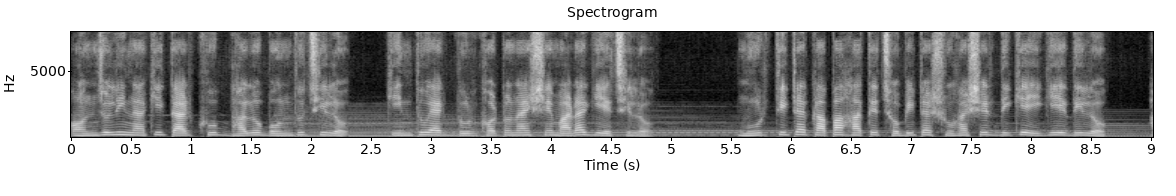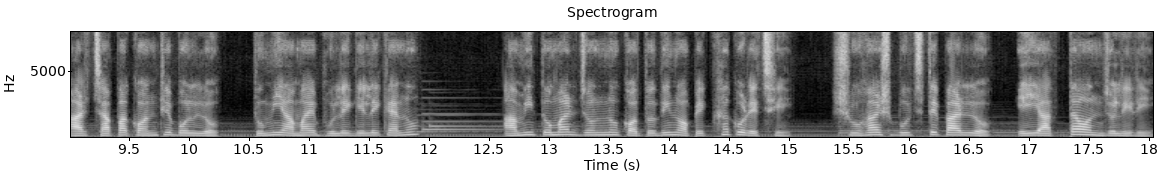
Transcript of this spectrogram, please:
অঞ্জলি নাকি তার খুব ভালো বন্ধু ছিল, কিন্তু এক দুর্ঘটনায় সে মারা গিয়েছিল। মূর্তিটা কাপা হাতে ছবিটা সুহাসের দিকে এগিয়ে দিল, আর চাপা কণ্ঠে বলল, তুমি আমায় ভুলে গেলে কেন? আমি তোমার জন্য কতদিন অপেক্ষা করেছি। সুহাস বুঝতে পারল, এই আত্মা অঞ্জলিরই।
